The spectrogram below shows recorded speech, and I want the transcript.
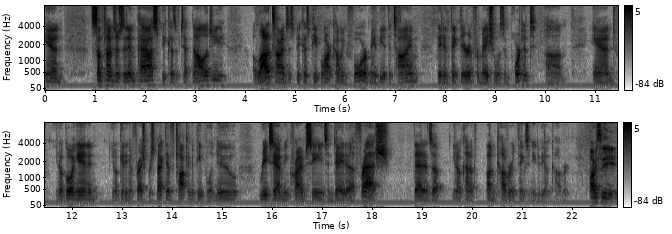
and sometimes there's an impasse because of technology. A lot of times it's because people aren't coming forward. Maybe at the time they didn't think their information was important, um, and you know going in and you know getting a fresh perspective, talking to people anew, re-examining crime scenes and data fresh, that ends up you know kind of uncovering things that need to be uncovered. Obviously,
